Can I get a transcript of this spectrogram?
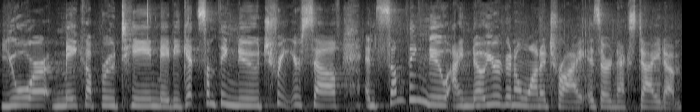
your makeup routine, maybe get something new, treat yourself, and something new I know you're gonna wanna try is our next item.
